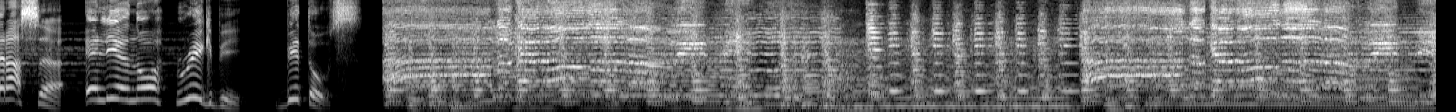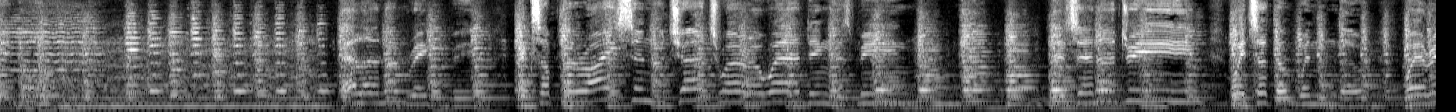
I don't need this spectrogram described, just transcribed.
Feraça, Eleanor Rigby, Beatles. Picks up the rice in the church where a wedding has been. Lives in a dream, waits at the window, wearing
